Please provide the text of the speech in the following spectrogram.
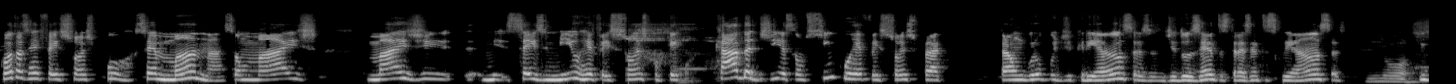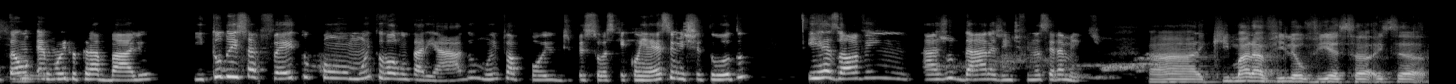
quantas refeições por semana são mais mais de 6 mil refeições, porque cada dia são cinco refeições para um grupo de crianças, de 200, 300 crianças. Nossa. Então, é muito trabalho. E tudo isso é feito com muito voluntariado, muito apoio de pessoas que conhecem o Instituto e resolvem ajudar a gente financeiramente. Ai, que maravilha ouvir essa, essa,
